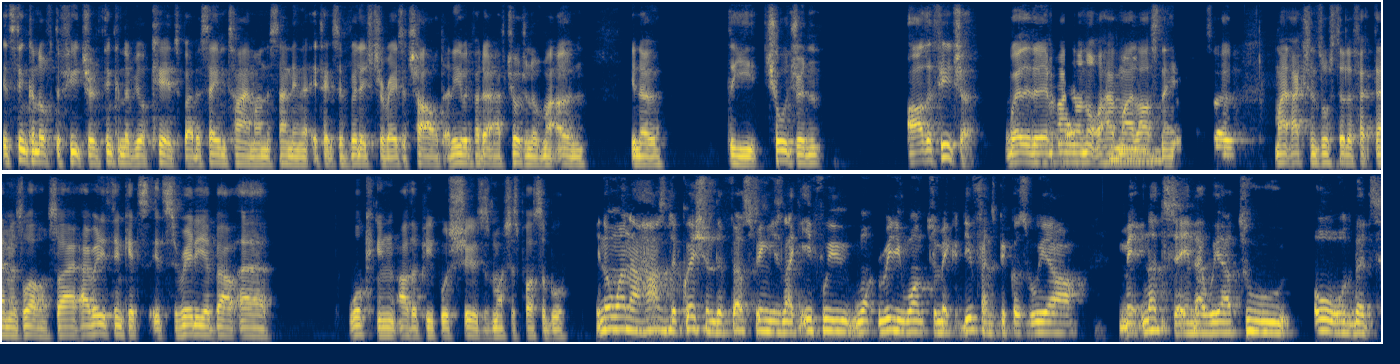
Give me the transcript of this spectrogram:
it's thinking of the future and thinking of your kids, but at the same time, understanding that it takes a village to raise a child. And even if I don't have children of my own, you know, the children are the future, whether they might or not or have my last name. So my actions will still affect them as well. So I, I really think it's it's really about uh, walking in other people's shoes as much as possible. You know, when I ask the question, the first thing is like, if we really want to make a difference, because we are not saying that we are too old, but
